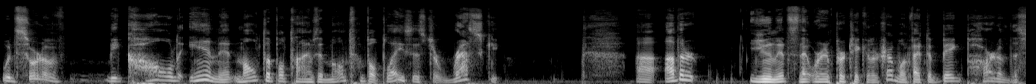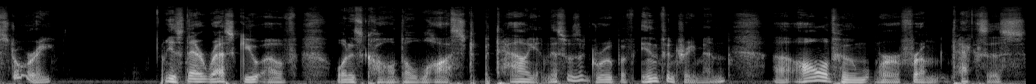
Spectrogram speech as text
would sort of be called in at multiple times in multiple places to rescue uh, other units that were in particular trouble. In fact, a big part of the story is their rescue of what is called the Lost Battalion. This was a group of infantrymen, uh, all of whom were from Texas,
